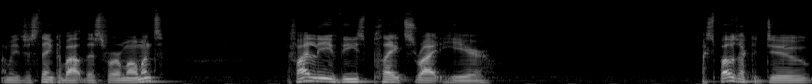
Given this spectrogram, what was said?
let me just think about this for a moment. If I leave these plates right here, I suppose I could do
